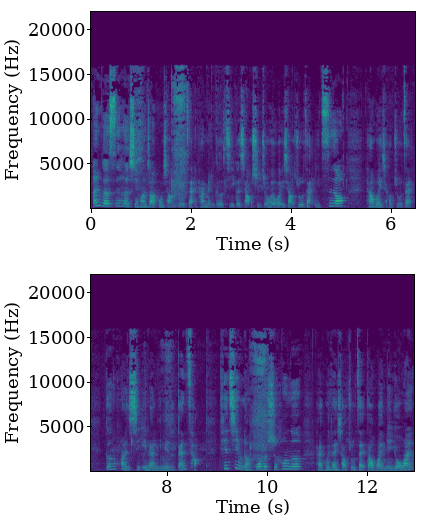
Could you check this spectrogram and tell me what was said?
安格斯很喜欢照顾小猪仔，他每隔几个小时就会喂小猪仔一次哦。他喂小猪仔更换洗衣篮里面的干草。天气暖和的时候呢，还会带小猪仔到外面游玩。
